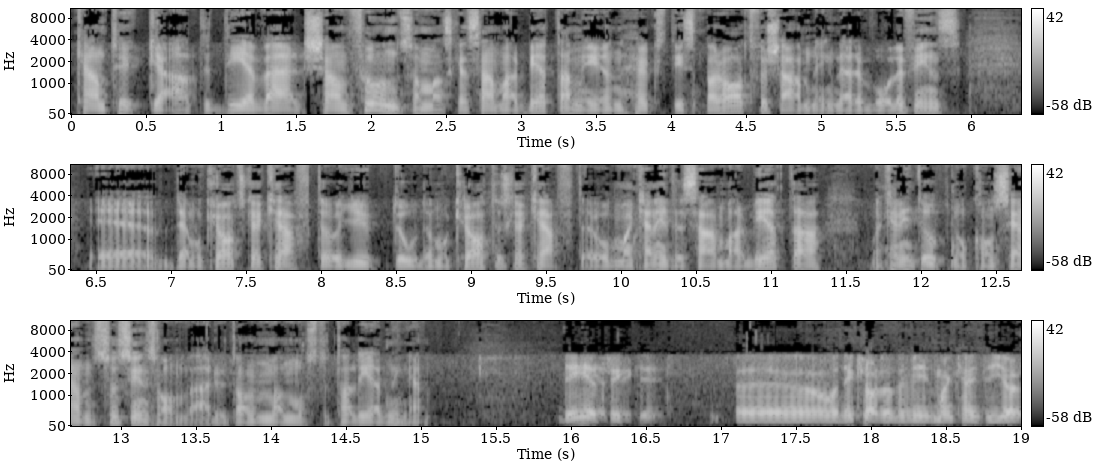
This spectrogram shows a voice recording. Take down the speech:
kan tycka att det världssamfund som man ska samarbeta med är en högst disparat församling där det både finns eh, demokratiska krafter och djupt odemokratiska krafter. Och man kan inte samarbeta, man kan inte uppnå konsensus i en sån värld utan man måste ta ledningen. Det är helt riktigt. Eh, och det är klart att man, kan inte göra,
